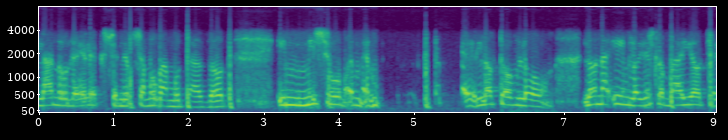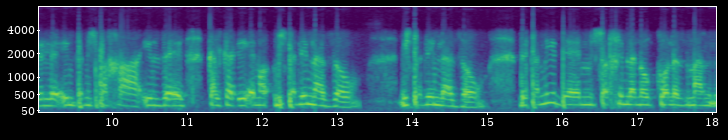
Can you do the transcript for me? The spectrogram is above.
לנו, לאלה שנרשמו בעמותה הזאת. אם מישהו אה, לא טוב לו, לא נעים לו, יש לו בעיות של אם זה משפחה, אם זה כלכלי, הם משתדלים לעזור. משתדלים לעזור. ותמיד הם שולחים לנו כל הזמן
